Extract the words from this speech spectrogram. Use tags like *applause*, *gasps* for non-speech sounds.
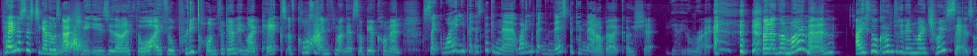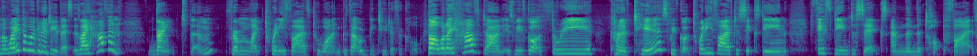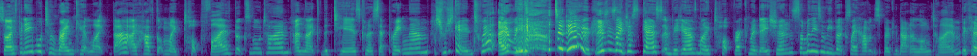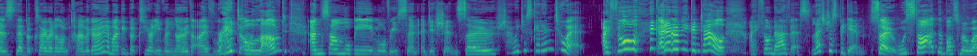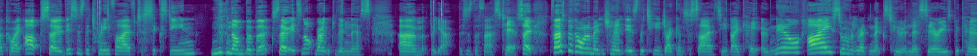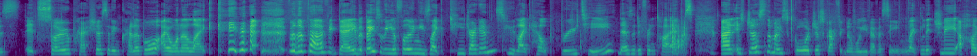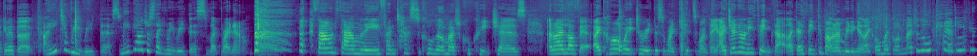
Putting this list together was actually easier than I thought. I feel pretty confident in my picks. Of course, with anything like this, there'll be a comment. It's like, why didn't you put this book in there? Why didn't you put this book in there? And I'll be like, oh shit, yeah, you're right. *laughs* but at the moment, I feel confident in my choices. And the way that we're going to do this is I haven't ranked them from like 25 to 1 because that would be too difficult. But what I have done is we've got three kind of tiers. We've got 25 to 16, 15 to 6 and then the top 5. So I've been able to rank it like that. I have got my top 5 books of all time and like the tiers kind of separating them. Should we just get into it? I don't really *laughs* know what to do. This is I just guess a video of my top recommendations. Some of these will be books I haven't spoken about in a long time because they're books I read a long time ago. There might be books you don't even know that I've *laughs* read or loved and some will be more recent additions. So shall we just get into it? I feel *laughs* like, I don't know if you can tell, I feel nervous. Let's just begin. So we'll start at the bottom and work our way up. So this is the 25 to 16 *laughs* number book, so it's not ranked within this. Um, but yeah, this is the first tier. So first book I want to mention is The Tea Dragon Society by Kate O'Neill. I still haven't read the next two in this series because it's so precious and incredible. I want to like *laughs* keep it for the perfect day. But basically you're following these like tea dragons who like help brew tea. There's the different types. And it's just the most gorgeous graphic novel you've ever seen. Like literally a hug in a book. I need to reread this. Maybe I'll just like reread this like right now. *laughs* Found family, fantastical little magical creatures, and I love it. I can't wait to read this with my kids one day. I genuinely think that. Like, I think about when I'm reading it, like, oh my god, imagine a little kid, look, at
